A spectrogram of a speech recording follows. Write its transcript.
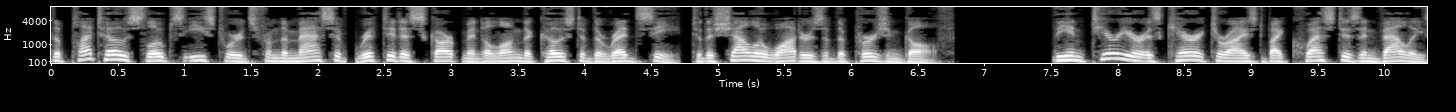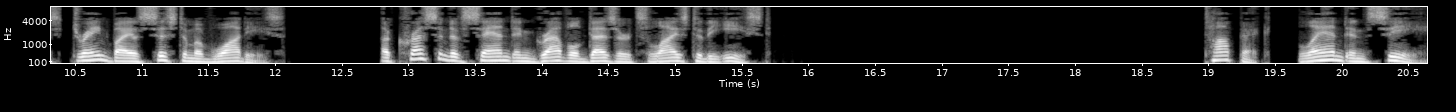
The plateau slopes eastwards from the massive, rifted escarpment along the coast of the Red Sea, to the shallow waters of the Persian Gulf. The interior is characterized by cuestas and valleys, drained by a system of wadis. A crescent of sand and gravel deserts lies to the east. Land and sea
